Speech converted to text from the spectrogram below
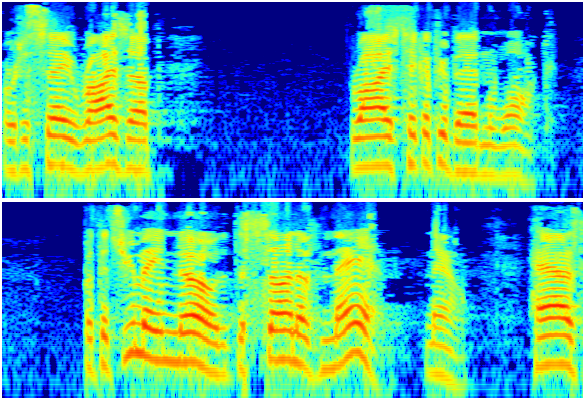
Or to say, Rise up, rise, take up your bed, and walk? But that you may know that the Son of Man now has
